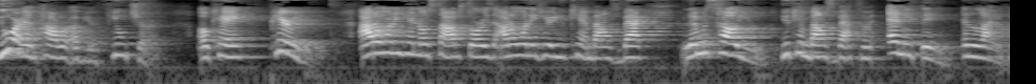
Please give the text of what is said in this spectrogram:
You are in power of your future. Okay? Period. I don't want to hear no sob stories. I don't want to hear you can't bounce back. Let me tell you, you can bounce back from anything in life.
